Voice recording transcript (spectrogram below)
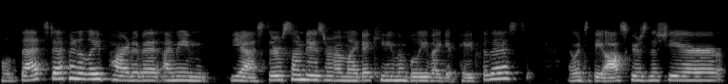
Well, that's definitely part of it. I mean, yes, there are some days where I'm like, I can't even believe I get paid for this. I went to the Oscars this year.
